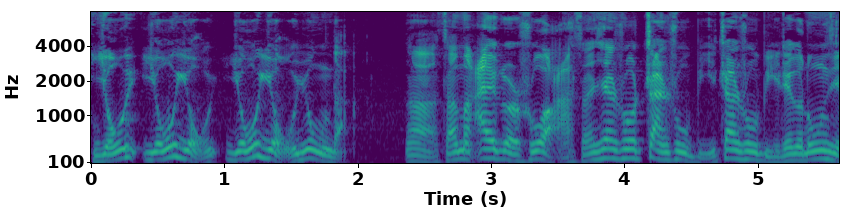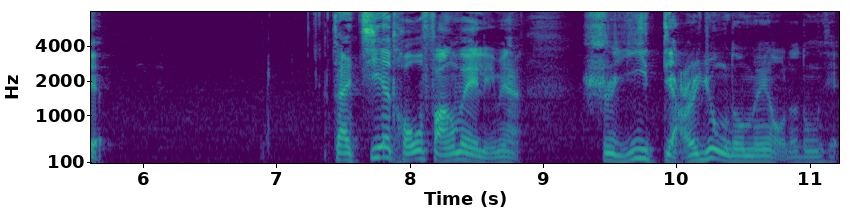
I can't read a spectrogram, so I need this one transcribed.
有有有有有用的啊。咱们挨个说啊，咱先说战术笔。战术笔这个东西，在街头防卫里面是一点用都没有的东西。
